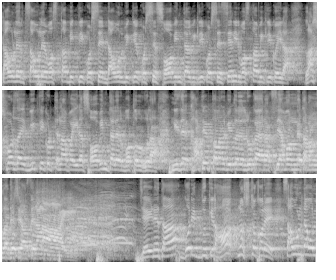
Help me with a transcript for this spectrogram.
টাউলের, চাউলের বস্তা বিক্রি করছে, ডাউল বিক্রি করছে, সয়াবিন তেল বিক্রি করছে, চেনির বস্তা বিক্রি কইরা, লাশ পর্যায়ে বিক্রি করতে না পাইরা সয়াবিন তেলের বোতলগুলা নিজের খাটের তলার ভিতরে লুকায় রাখছে এমন নেতা বাংলাদেশে আছে না নাই? যেই নেতা গরিব দুঃখীর হক নষ্ট করে, চাউল ডাউল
